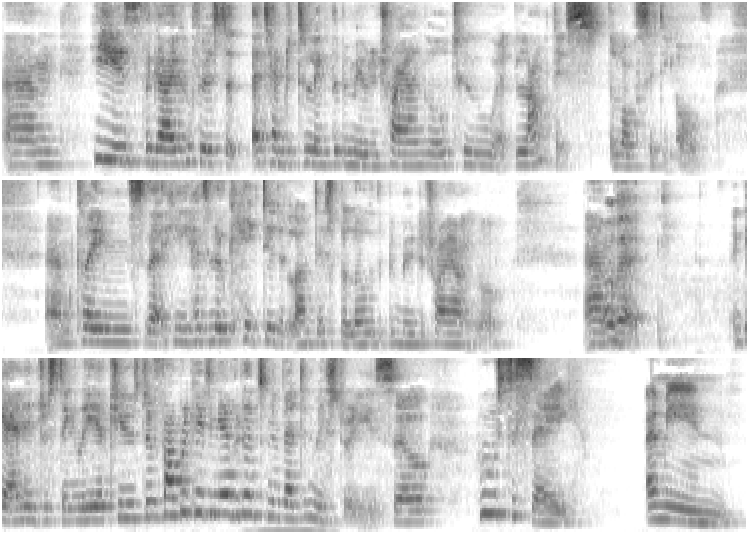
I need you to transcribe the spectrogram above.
Um, he is the guy who first attempted to link the Bermuda Triangle to Atlantis, the lost city of. Um, claims that he has located Atlantis below the Bermuda Triangle. Um, Oh. But again, interestingly, accused of fabricating evidence and inventing mysteries. So, who's to say? I mean,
